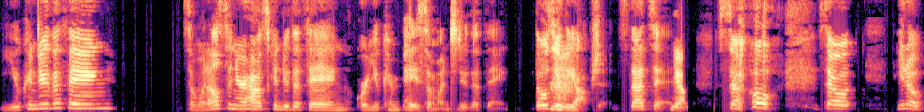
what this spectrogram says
you can do the thing someone else in your house can do the thing or you can pay someone to do the thing those mm. are the hmm. options that's it yeah so so you know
